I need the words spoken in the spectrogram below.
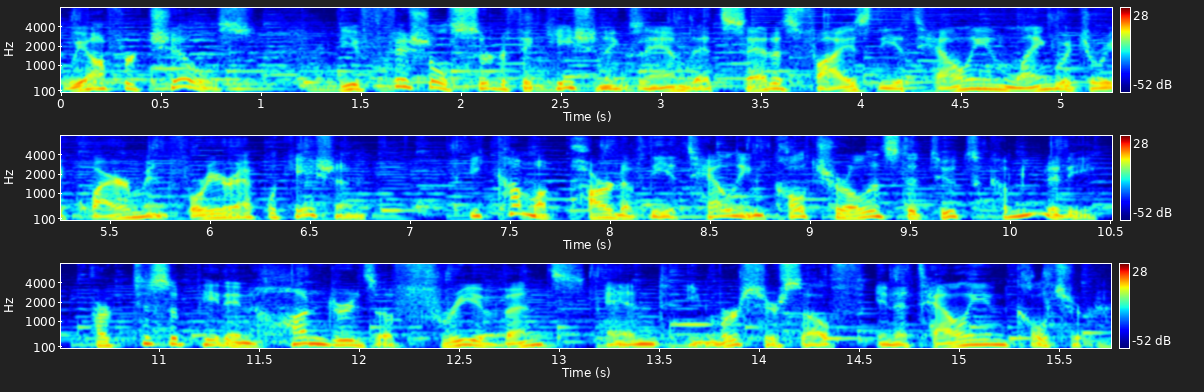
we offer CILS, the official certification exam that satisfies the Italian language requirement for your application. Become a part of the Italian Cultural Institute's community. Participate in hundreds of free events and immerse yourself in Italian culture.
